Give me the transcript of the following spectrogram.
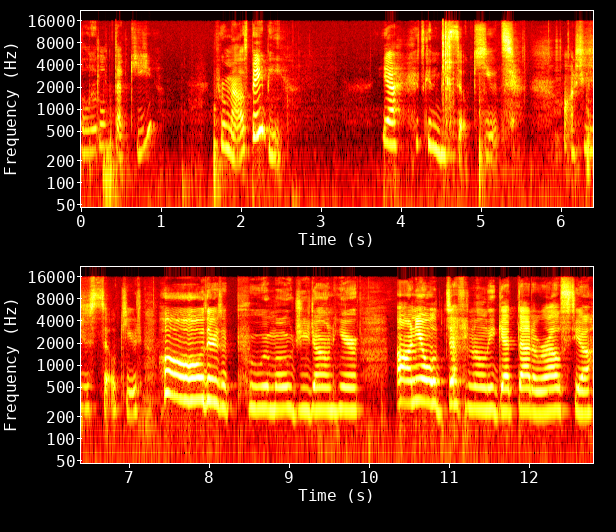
a little ducky for Mal's baby. Yeah, it's gonna be so cute. Oh, she's just so cute. Oh, there's a poo emoji down here. Anya will definitely get that or else, yeah.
